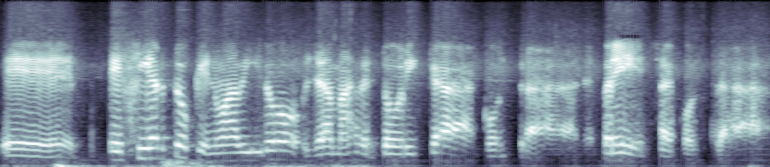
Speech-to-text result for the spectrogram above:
Eh, es cierto que no ha habido ya más retórica contra la empresa, contra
